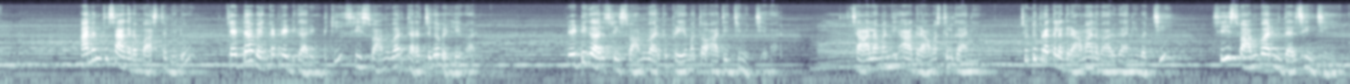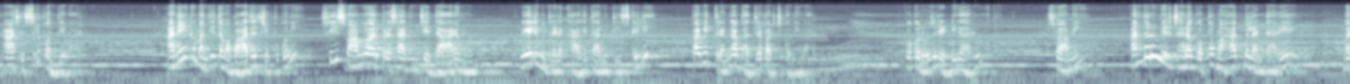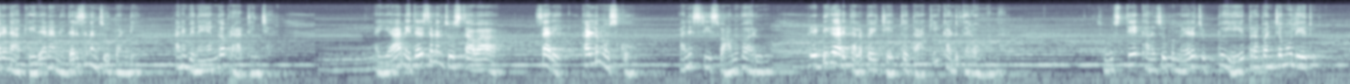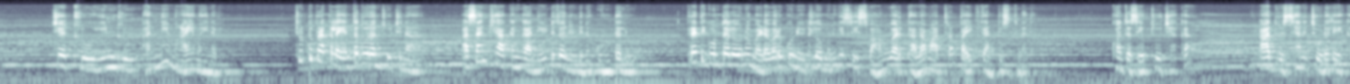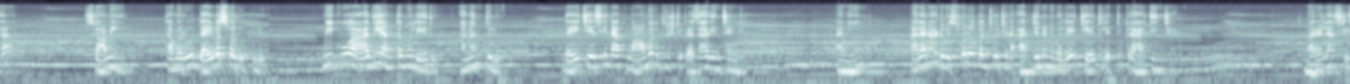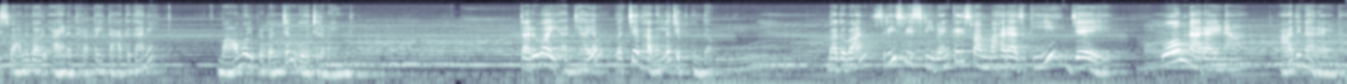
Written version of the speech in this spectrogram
అనంతసాగరం వాస్తవ్యులు చెడ్డా వెంకటరెడ్డి గారింటికి శ్రీ స్వామివారు తరచుగా వెళ్ళేవారు. రెడ్డి గారు శ్రీ స్వామివారికి ప్రేమతో ఆతిథ్యం ఇచ్చేవారు. చాలామంది ఆ గ్రామస్తులు కానీ చుట్టుప్రక్కల గ్రామాల వారు కానీ వచ్చి శ్రీ స్వామివారిని దర్శించి ఆశీస్సులు పొందేవారు. అనేక మంది తమ బాధలు చెప్పుకొని శ్రీ స్వామివారు ప్రసాదించే దారము వేలిముద్రల కాగితాలు తీసుకెళ్ళి పవిత్రంగా భద్రపరుచుకునేవారు. ఒకరోజు రెడ్డి గారు స్వామి అందరూ మీరు చాలా గొప్ప మహాత్ములు అంటారే మరి నాకేదైనా నిదర్శనం చూపండి అని వినయంగా ప్రార్థించారు. అయ్యా నిదర్శనం చూస్తావా? సరే కళ్ళు మూసుకో అని శ్రీ స్వామివారు రెడ్డిగారి తలపై చేత్తో తాకి కళ్ళు తెరవమన్నారు. చూస్తే కనుచూపు మేర చుట్టూ ఏ ప్రపంచమూ లేదు. చెట్లు ఇండ్లు అన్నీ మాయమైనవి. చుట్టుప్రక్కల ఎంత దూరం చూచినా అసంఖ్యాకంగా నీటితో నిండిన గుంటలు ప్రతి గుంటలోనూ మెడ వరకు నీటిలో మునిగి శ్రీ స్వామివారి తల మాత్రం పైకి కనిపిస్తున్నది. కొంతసేపు చూచాక ఆ దృశ్యాన్ని చూడలేక స్వామి తమరు దైవస్వరూపులు. మీకు ఆది అంతము లేదు అనంతులు. దయచేసి నాకు మామూలు దృష్టి ప్రసాదించండి అని అలనాడు విశ్వరూపం చూచిన అర్జునుని వలె చేతులెత్తి ప్రార్థించాడు. మరలా శ్రీ స్వామివారు ఆయన ధరపై తాకగానే మామూలు ప్రపంచం గోచరమైంది. తరువాయి అధ్యాయం వచ్చే భాగంలో చెప్పుకుందాం. భగవాన్ శ్రీ శ్రీ శ్రీ వెంకయ్య స్వామి మహారాజ్కి జై. ఓం నారాయణ. ఆదినారాయణ.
